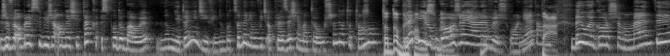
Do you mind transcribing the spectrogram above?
że wyobraź sobie, że one się tak spodobały, no mnie to nie dziwi, no bo co by nie mówić o prezesie Mateuszu, no to to mu to dobry lepiej lub gorzej, ale wyszło, nie? Tam tak. były gorsze momenty,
